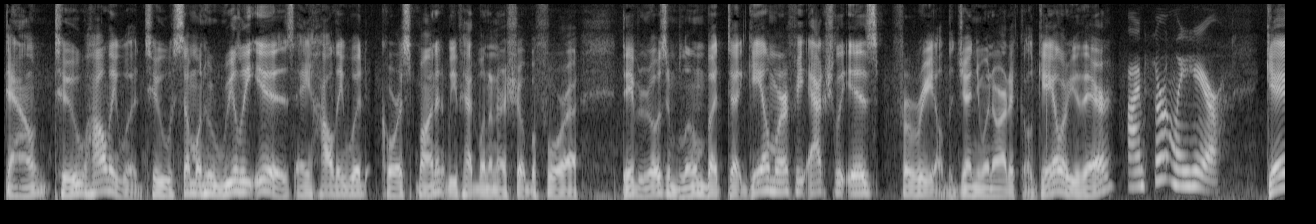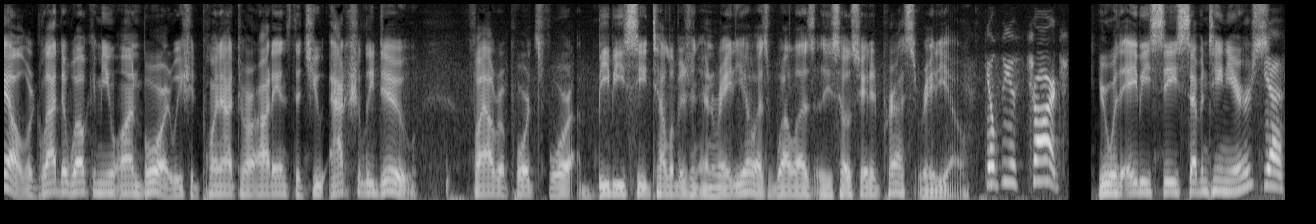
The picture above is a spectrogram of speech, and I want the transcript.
down to Hollywood to someone who really is a Hollywood correspondent. We've had one on our show before, uh, David Rosenblum, but uh, Gail Murphy actually is for real, the genuine article. Gail, are you there? I'm certainly here. Gail, we're glad to welcome you on board. We should point out to our audience that you actually do file reports for BBC television and radio as well as the Associated Press radio. Guilty as charged. You were with ABC 17 years? Yes,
